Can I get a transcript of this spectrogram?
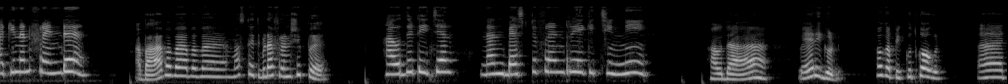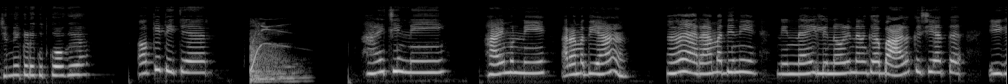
ಆಕಿ ನನ್ನ ಫ್ರೆಂಡ್ ಅಬಾ ಬಾ ಬಾ ಬಾ ಮಸ್ತ್ ಐತಿ ಬಿಡ ಫ್ರೆಂಡ್ಶಿಪ್ ಹೌದು ಟೀಚರ್ ನನ್ನ ಬೆಸ್ಟ್ ಫ್ರೆಂಡ್ ರೀ ಆಕಿ ಚಿನ್ನಿ. ಹೌದಾ? ವೆರಿ ಗುಡ್ ಹೋಗಪ್ಪಿ ಕುತ್ಕೋ ಹೋಗು. ಚಿನ್ನಿ ಕಡೆ ಕುತ್ಕೋ ಹೋಗು. Okay teacher. Hi Chinni. Hi mummy. ಆರಾಮದಿಯಾ? ಹಾ ಆರಾಮದೀನಿ. ನಿನ್ನ ಇಲ್ಲಿ ನೋಡಿ ನನಗೆ ಬಹಳ ಖುಷಿ ಆತ ಈಗ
